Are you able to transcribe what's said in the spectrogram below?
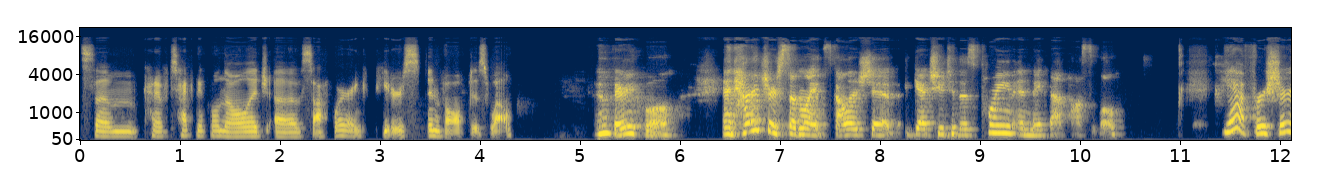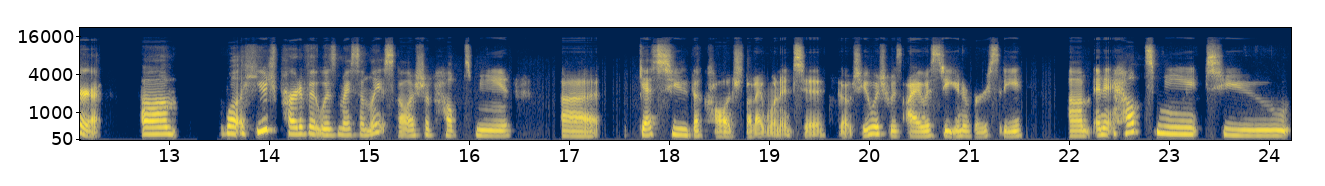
some kind of technical knowledge of software and computers involved as well. Oh, very cool. And how did your Sonlight Scholarship get you to this point and make that possible? Yeah, for sure. Um, well, a huge part of it was my Sonlight Scholarship helped me uh, get to the college that I wanted to go to, which was Iowa State University. Um, and it helped me to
